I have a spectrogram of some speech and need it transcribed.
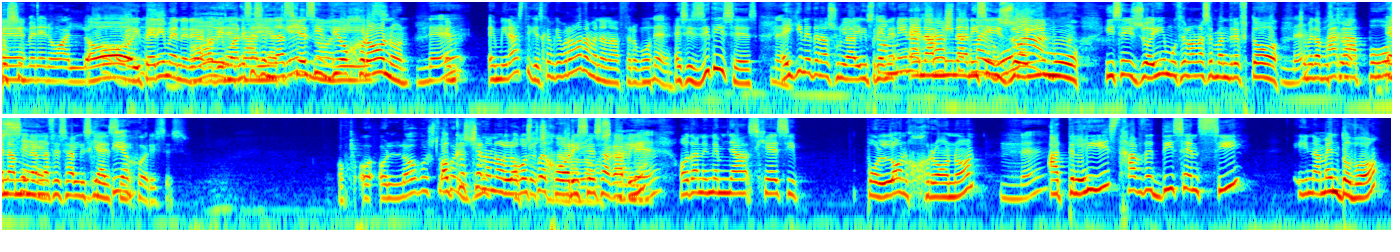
που σημαίνει ο άλλος. Όχι, Όχι, περίμενε, ρε Όχι, αγάπη ρε, μου. Αν είσαι σε Κάλια, μια τι σχέση δύο εννοείς; χρόνων. Ναι. Ε, μοιράστηκες κάποια πράγματα με έναν άνθρωπο. Ναι. Ε, συζήτησες. Ναι. Έγινε να σου λέει Στο πριν μήνα ένα hashtag μήνα αν είσαι η my ζωή woman. μου. Είσαι η ζωή μου, θέλω να σε παντρευτώ. Ναι. Και μετά από πιο- Αγαπώ ένα σε. μήνα να είσαι σε άλλη σχέση. Γιατί εχώρισες. Ο, ο, ο λόγος του Όποιος και χωρισμού. να είναι ο λόγος Όποιος που και να είναι ο εχώρισε, λόγος, αγάπη, καλέ. όταν είναι μια σχέση πολλών χρόνων, Ναι, at least have the decency ή να μην το δω.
